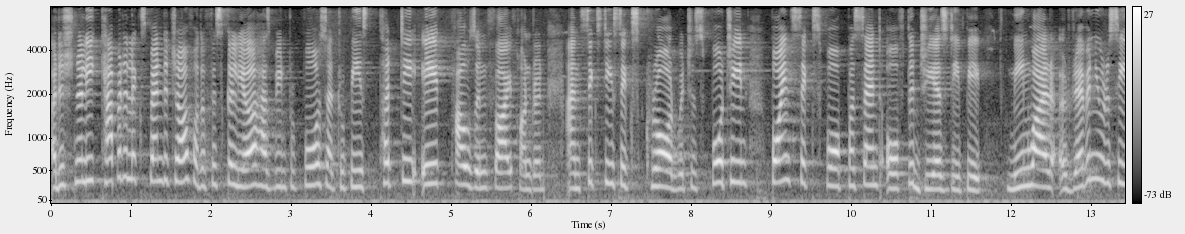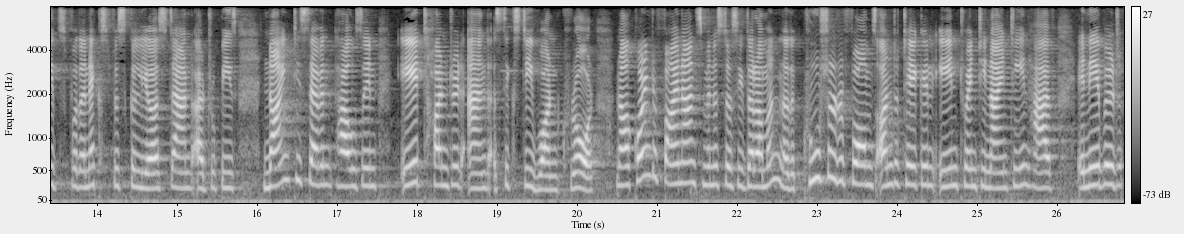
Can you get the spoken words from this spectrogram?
Additionally, capital expenditure for the fiscal year has been proposed at rupees 38,566 crore, which is 14.64% of the GSDP. Meanwhile, revenue receipts for the next fiscal year stand at rupees 97,861 crore. Now, according to Finance Minister Sitharaman, the crucial reforms undertaken in 2019 have enabled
